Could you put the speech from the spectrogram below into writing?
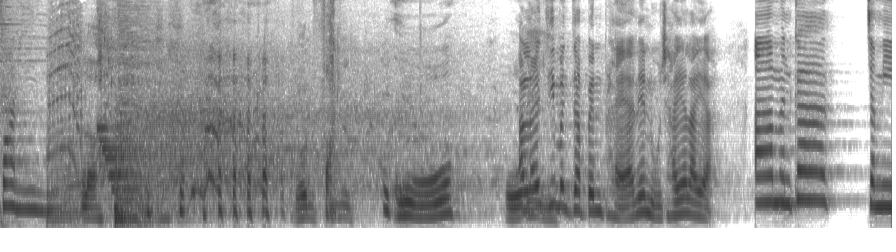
ฟัน เหรอ โดนฟัน โอ้โหโอ้อะไรที่มันจะเป็นแผลเนี่ยหนูใช้อะไรอะ อ่ามันก็จะมี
